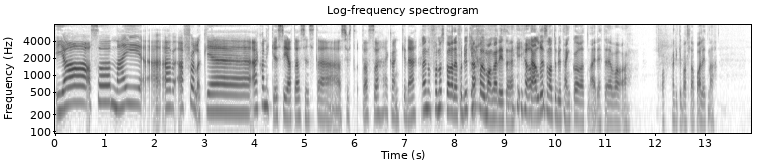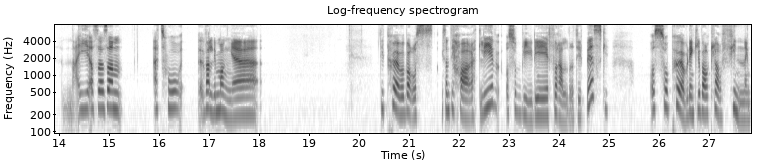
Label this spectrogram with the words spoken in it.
Ja, altså nei. Jeg, jeg, føler ikke Jeg kan ikke si at jeg syns det er sutrete, altså. Jeg kan ikke det. Nei, for nå spør jeg deg, for du treffer jo mange av disse. ja. Det er aldri sånn at du tenker at nei, dette var Kan de ikke bare slappe av litt mer? Nei, altså sånn Jeg tror veldig mange de prøver bare å De har et liv, og så blir de foreldre, typisk. Og så prøver de egentlig bare å klare å finne en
